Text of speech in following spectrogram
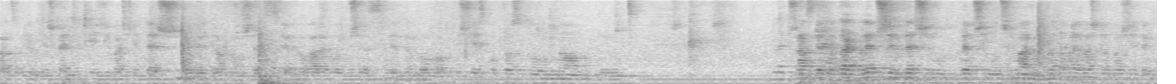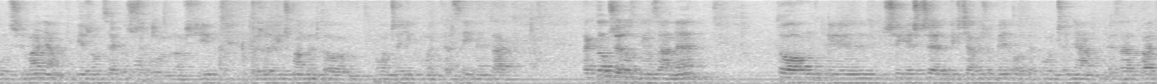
bardzo wielu mieszkańców jeździ właśnie też e, drogą przez Kowalewo i przez Dębowo, gdyż jest po prostu no, mm, to tak w lepszym, lepszym, lepszym utrzymaniu. Natomiast właśnie odnośnie tego utrzymania bieżącego w szczególności, jeżeli już mamy to połączenie komunikacyjne tak, tak dobrze rozwiązane, to y, czy jeszcze chciałbym, żeby o te połączenia zadbać,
